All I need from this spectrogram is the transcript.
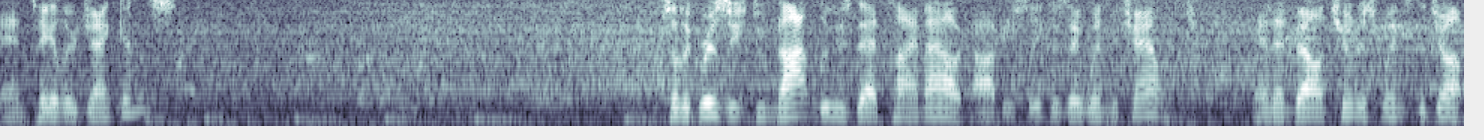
and Taylor Jenkins. So the Grizzlies do not lose that timeout, obviously, because they win the challenge. And then Valanciunas wins the jump.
